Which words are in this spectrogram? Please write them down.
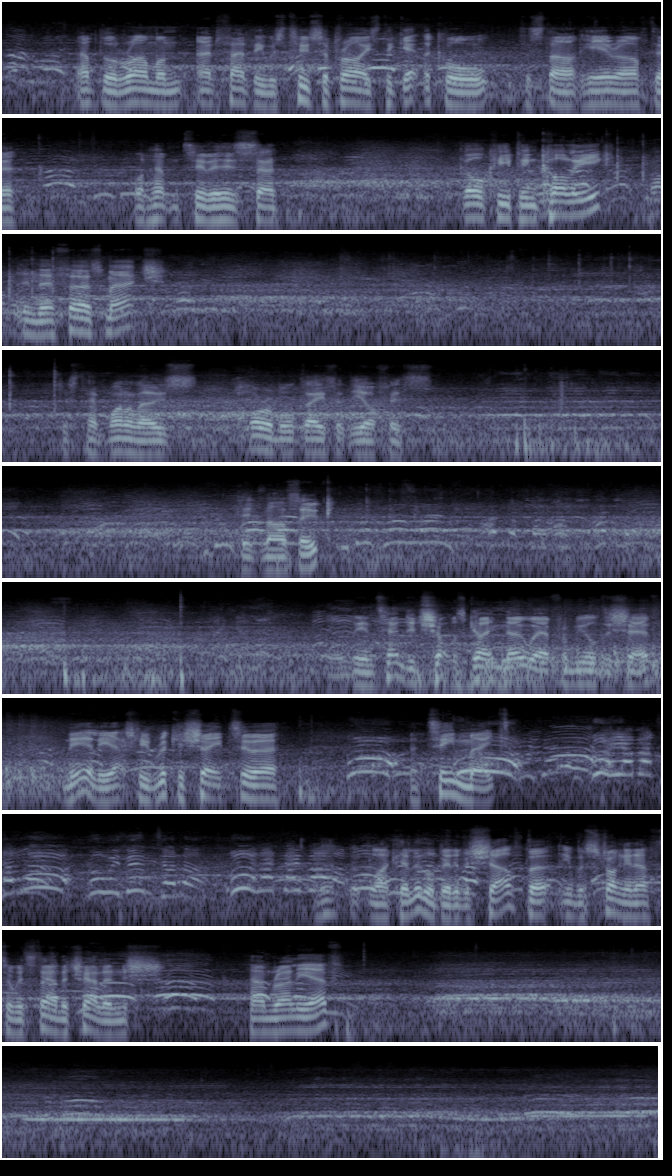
Abdul Rahman Al Fadli was too surprised to get the call to start here after what happened to his uh, goalkeeping colleague in their first match. Just had one of those horrible days at the office. Did Marzouk. The intended shot was going nowhere from Yuldashev. Nearly actually ricocheted to a, a teammate. Looked like a little bit of a shove, but he was strong enough to withstand the challenge. Hamraliev.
